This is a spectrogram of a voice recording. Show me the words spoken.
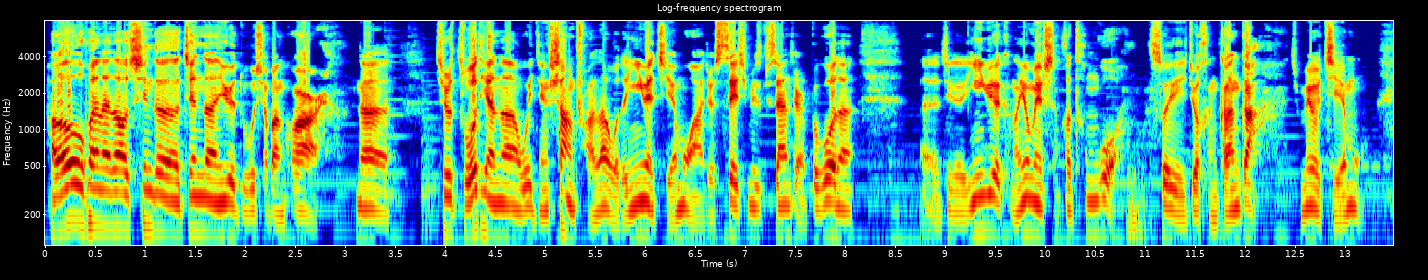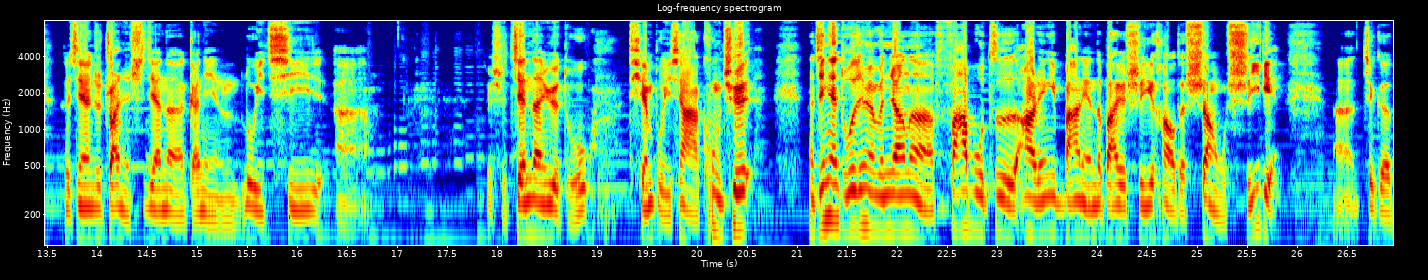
Hello，欢迎来到新的煎蛋阅读小板块。那其实昨天呢，我已经上传了我的音乐节目啊，就 Sage Music Center。不过呢，呃，这个音乐可能又没审核通过，所以就很尴尬，就没有节目。所以今天就抓紧时间呢，赶紧录一期啊，就是煎蛋阅读，填补一下空缺。那今天读的这篇文章呢，发布自二零一八年的八月十一号的上午十一点。呃，这个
